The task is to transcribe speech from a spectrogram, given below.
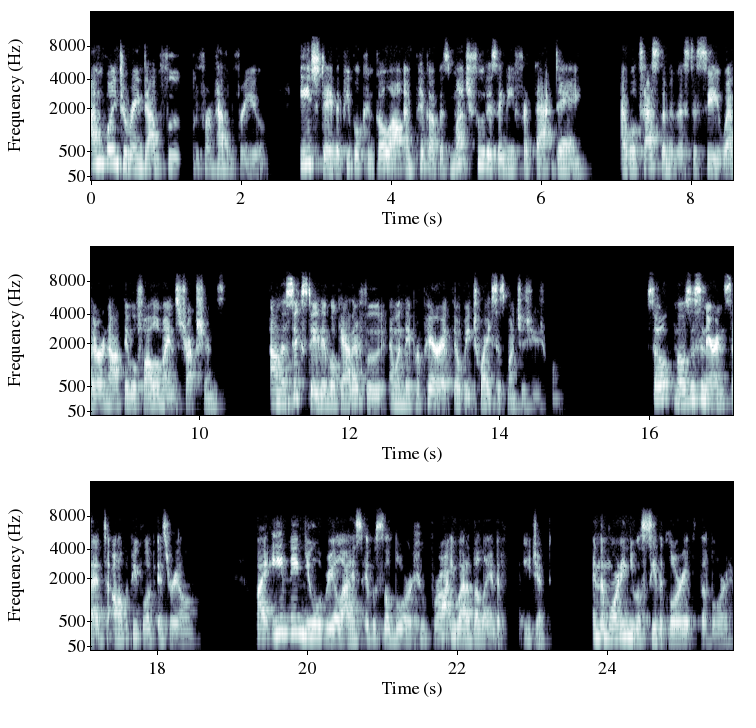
I'm going to rain down food from heaven for you. Each day the people can go out and pick up as much food as they need for that day. I will test them in this to see whether or not they will follow my instructions. On the sixth day, they will gather food, and when they prepare it, there'll be twice as much as usual. So Moses and Aaron said to all the people of Israel, By evening you will realize it was the Lord who brought you out of the land of Egypt. In the morning you will see the glory of the Lord,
